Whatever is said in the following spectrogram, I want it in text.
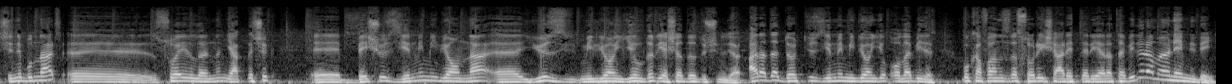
Şimdi bunlar e, su ayılarının yaklaşık e, 520 milyonla e, 100 milyon yıldır yaşadığı düşünülüyor. Arada 420 milyon yıl olabilir. Bu kafanızda soru işaretleri yaratabilir ama önemli değil.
